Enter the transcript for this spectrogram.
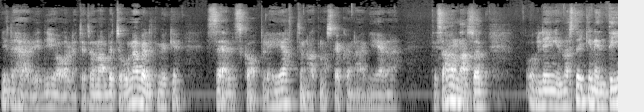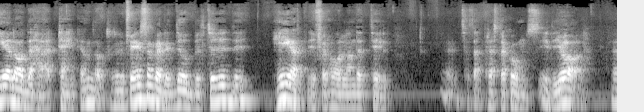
i det här idealet utan man betonar väldigt mycket sällskapligheten och att man ska kunna agera tillsammans. Så att, och linggymnastiken är en del av det här tänkandet också. Så det finns en väldigt dubbeltydighet i förhållande till eh, så att säga, prestationsideal eh,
